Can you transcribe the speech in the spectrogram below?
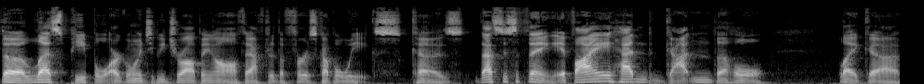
the less people are going to be dropping off after the first couple weeks. Because that's just the thing. If I hadn't gotten the whole like uh,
